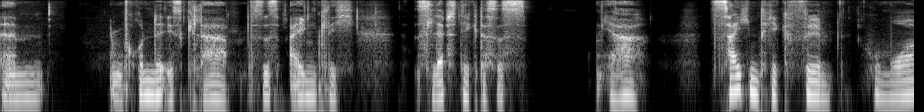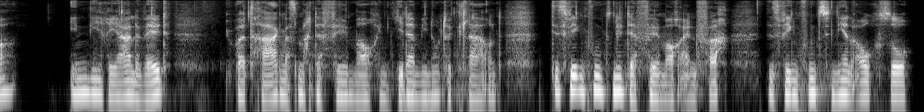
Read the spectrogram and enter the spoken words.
ähm, im Grunde ist klar, das ist eigentlich Slapstick, das ist ja Zeichentrickfilm, Humor in die reale Welt übertragen. Das macht der Film auch in jeder Minute klar. Und deswegen funktioniert der Film auch einfach. Deswegen funktionieren auch so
